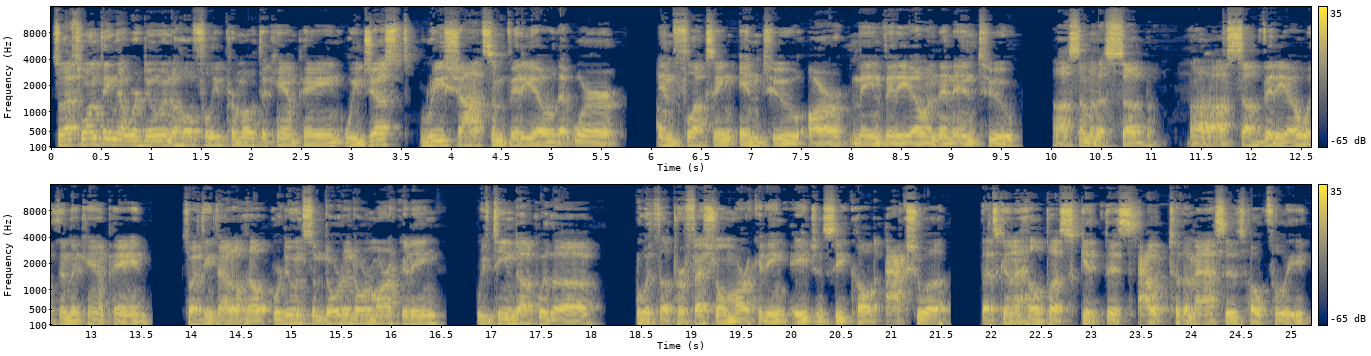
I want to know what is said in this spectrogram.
So that's one thing that we're doing to hopefully promote the campaign. We just reshot some video that we're influxing into our main video and then into uh, some of the sub uh, a sub video within the campaign. So I think that'll help. We're doing some door to door marketing. We've teamed up with a with a professional marketing agency called Actua that's going to help us get this out to the masses, hopefully.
